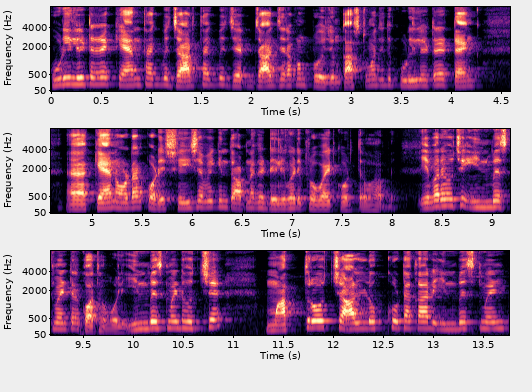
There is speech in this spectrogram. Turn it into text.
কুড়ি লিটারের ক্যান থাকবে, যার থাকবে যার যেরকম প্রয়োজন। কাস্টমার যদি কুড়ি লিটারের ট্যাঙ্ক ক্যান অর্ডার করে, সেই হিসাবে কিন্তু আপনাকে ডেলিভারি প্রোভাইড করতে হবে। এবারে হচ্ছে ইনভেস্টমেন্টের কথা বলি। ইনভেস্টমেন্ট হচ্ছে মাত্র চার লক্ষ টাকার ইনভেস্টমেন্ট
